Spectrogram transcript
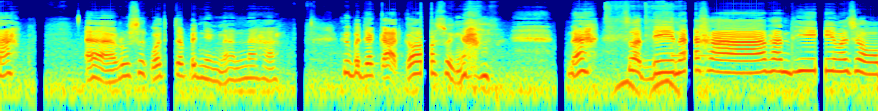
นะอ่ารู้สึกว่าจะเป็นอย่างนั้นนะคะ คือบรรยากาศก็สวยงาม นะ สวัสดีนะคะ ท่านที่มาชม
